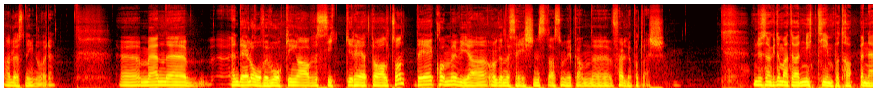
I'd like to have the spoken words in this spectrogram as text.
av løsningene våre. Eh, men eh, en del overvåking av sikkerhet og alt sånt, det kommer via organizations da, som vi kan følge på tvers. Du snakket om at det var et nytt team på trappene.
